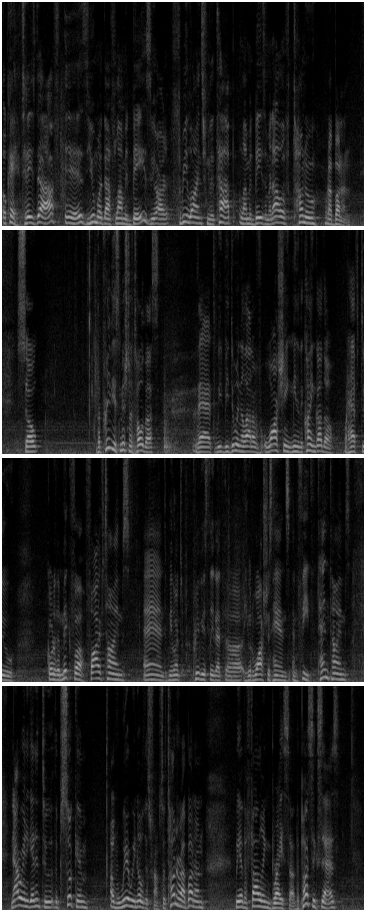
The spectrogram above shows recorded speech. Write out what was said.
Okay, today's daf is Yoma Daf Lamed Beis. We are three lines from the top, Lamed Beis Amid Aleph, Tanu Rabbanan. So, the previous Mishnah told us that we'd be doing a lot of washing, meaning the Kohen Gadol would have to go to the mikvah five times, and we learned previously that uh, he would wash his hands and feet ten times. Now we're going to get into the psukim of where we know this from. So, Tanu Rabbanan, we have the following brisa. The pasuk says,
